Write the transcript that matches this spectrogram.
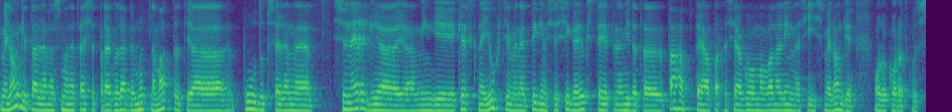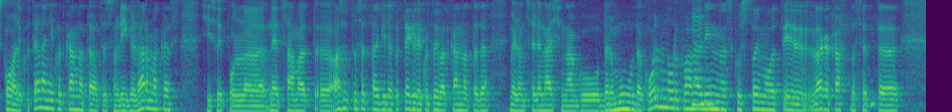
meil ongi Tallinnas mõned asjad praegu läbimõtlematud ja puudub selline sünergia ja mingi keskne juhtimine, et pigem siis igaüks teeb, mida ta tahab teha parasjagu oma vanalinna, siis meil ongi olukorrad, kus kohalikud elanikud kannatavad, sest on liiga lärmakas, siis võib-olla needsamad äh, asutused tegelikult, tegelikult võivad kannatada. meil on selline asi nagu Bermuda kolmnurk vanalinnas, kus toimuvad äh, väga kahtlased äh, Äh,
